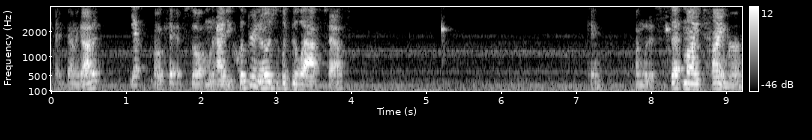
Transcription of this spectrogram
Okay, kind of got it? Yep. Okay, so I'm going to have you clip your nose just like the last test. Okay, I'm going to set my timer.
